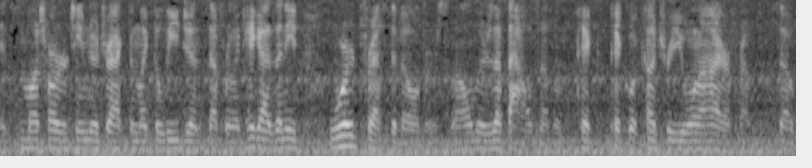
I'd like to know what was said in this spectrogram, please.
It's much harder team to attract than like the lead gen stuff. We're like, hey guys, I need WordPress developers. Well, there's a thousand of them. Pick pick what country you want to hire from. So,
